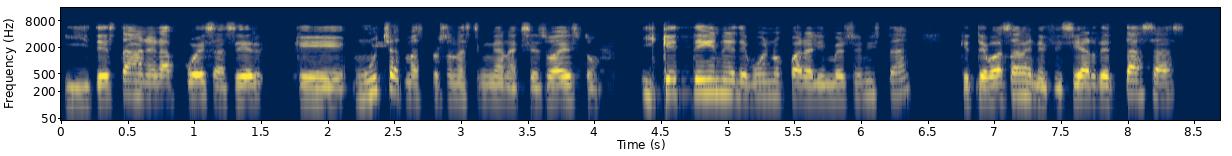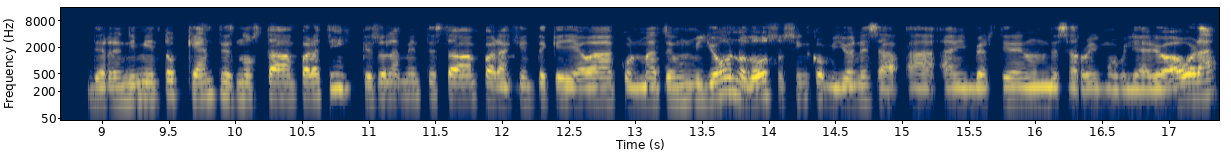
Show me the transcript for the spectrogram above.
y de esta manera puedes hacer que muchas más personas tengan acceso a esto. ¿Y qué tiene de bueno para el inversionista? Que te vas a beneficiar de tasas de rendimiento que antes no estaban para ti, que solamente estaban para gente que llevaba con más de un millón o dos o cinco millones a invertir en un desarrollo inmobiliario. Ahora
